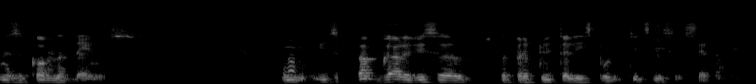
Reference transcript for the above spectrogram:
незаконна дейност. В... И, и затова Галеви са, са преплитали с политици и с всякакви.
